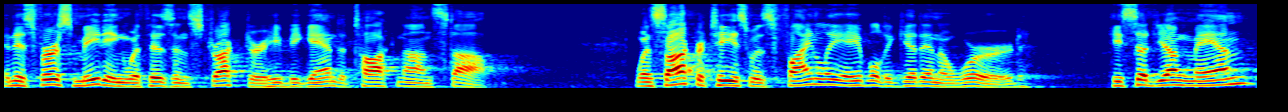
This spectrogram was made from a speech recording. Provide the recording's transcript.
In his first meeting with his instructor, he began to talk nonstop. When Socrates was finally able to get in a word, he said, Young man,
